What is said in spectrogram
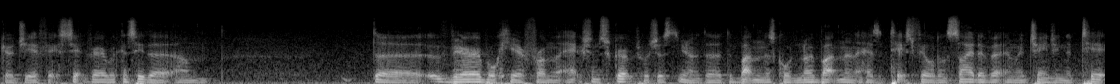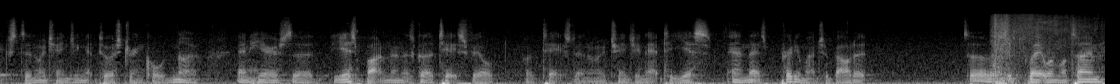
go GFX set variable. We can see the um, the variable here from the action script, which is, you know, the, the button is called no button and it has a text field inside of it and we're changing the text and we're changing it to a string called no. And here's the yes button and it's got a text field of text and we're changing that to yes. And that's pretty much about it. So let's just play it one more time.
